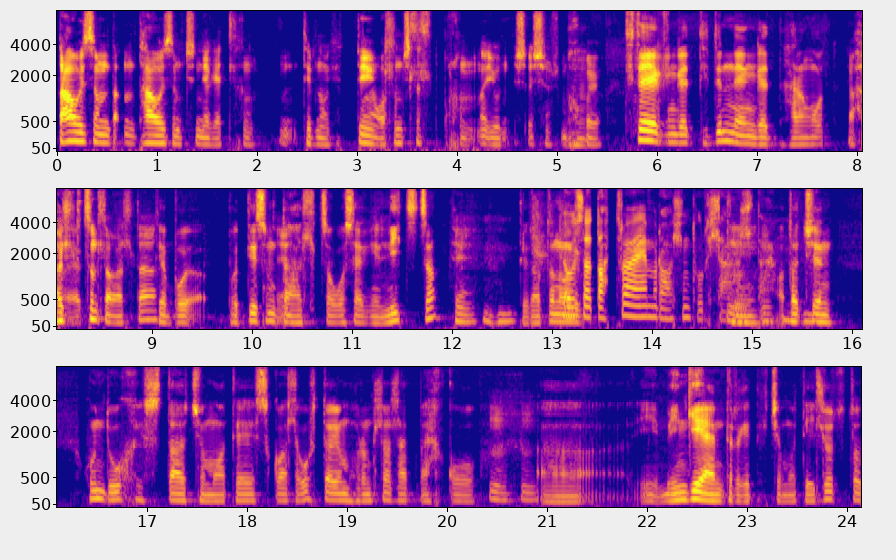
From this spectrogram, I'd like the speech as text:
даоизм, таоизм чинь яг адилхан тэр нэг хятадын уламжлалт бурхан юу бохгүй юу. Гэтэ яг ингээд тэд нар ингээд харангууд холилдсон л байгаа л да. Тийм буддизмтай холилдсон уусаа яг нийцсэн. Тийм. Тэгээд одоо нөгөө Уусаа дотроо амар олон төрөл аа л да. Одоо чинь хүнд өөх ёстой ч юм уу те сквал өөртөө юм хуримтлуулад байхгүй аа энгийн амьдрал гэдэг ч юм уу те илүү зузуу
